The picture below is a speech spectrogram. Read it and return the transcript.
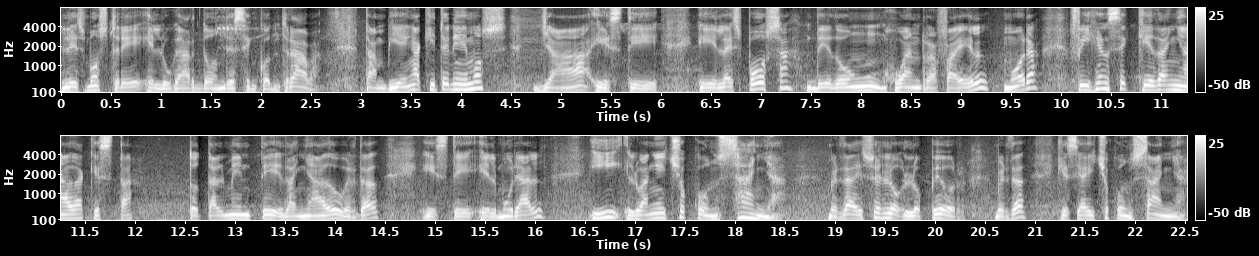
les mostré el lugar donde se encontraba. También aquí tenemos ya este, eh, la esposa de don Juan Rafael Mora. Fíjense qué dañada que está totalmente dañado, ¿verdad? Este, el mural y lo han hecho con saña. ¿Verdad? Eso es lo, peor, ¿verdad? Que se ha hecho con saña.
